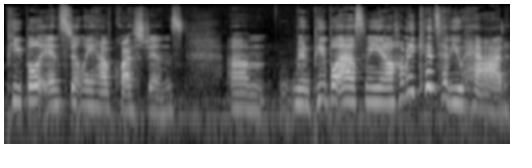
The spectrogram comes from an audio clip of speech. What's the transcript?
people instantly have questions. Um, when people ask me, you know, how many kids have you had?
